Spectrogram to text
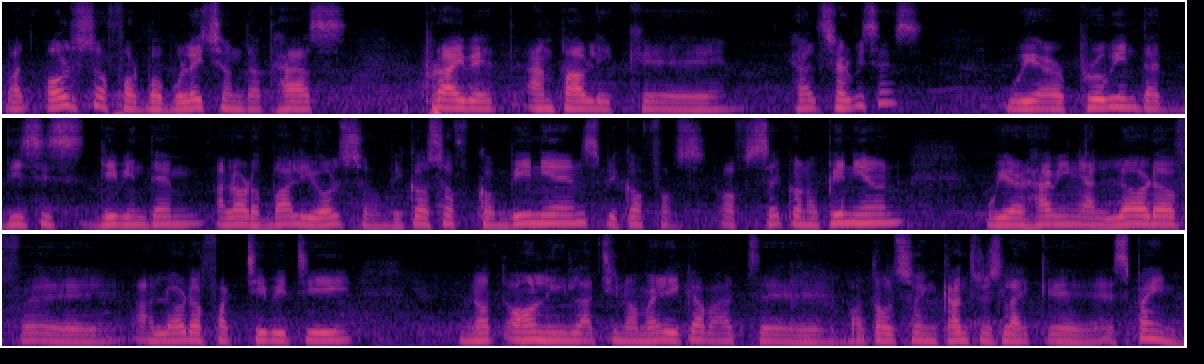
but also for population that has private and public uh, health services, we are proving that this is giving them a lot of value also because of convenience, because of, of second opinion. We are having a lot of uh, a lot of activity, not only in Latin America but uh, but also in countries like uh, Spain.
